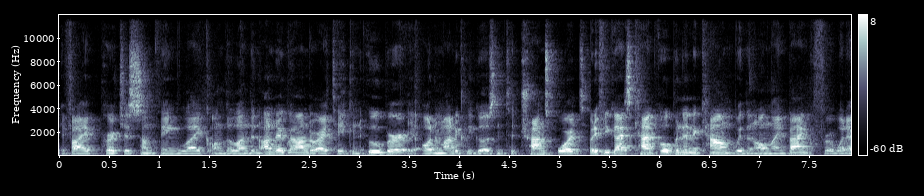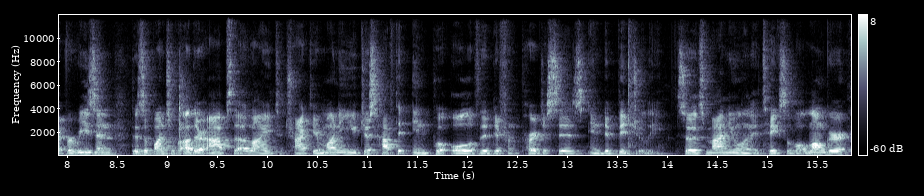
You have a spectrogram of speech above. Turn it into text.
If I purchase something like on the London Underground or I take an Uber, it automatically goes into transport. But if you guys can't open an account with an online bank for whatever reason, there's a bunch of other apps that allow you to track your money. You just have to input all of the different purchases individually. So it's manual and it takes a lot longer,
